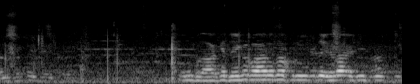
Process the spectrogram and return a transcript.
ਉਹਨੂੰ ਬੁਲਾ ਕੇ ਦੇਖ ਬਾਹਰ ਉਹਦਾ ਪ੍ਰੂਫ ਦੇਖ ਲੈ ਆਈਡੀ ਪ੍ਰੂਫ ਜੀ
